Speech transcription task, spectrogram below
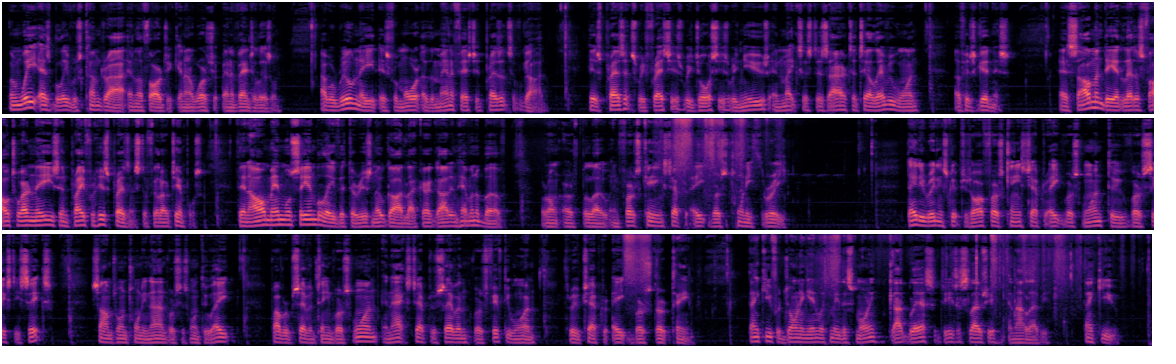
When we as believers come dry and lethargic in our worship and evangelism, our real need is for more of the manifested presence of God his presence refreshes, rejoices, renews, and makes us desire to tell everyone of His goodness. As Solomon did, let us fall to our knees and pray for His presence to fill our temples. Then all men will see and believe that there is no God like our God in heaven above or on earth below. In 1 Kings chapter 8, verse 23. Daily reading scriptures are 1 Kings chapter 8, verse 1 to verse 66, Psalms 129, verses 1 through 8, Proverbs 17, verse 1, and Acts chapter 7, verse 51 through chapter 8, verse 13. Thank you for joining in with me this morning. God bless. Jesus loves you, and I love you. Thank you.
